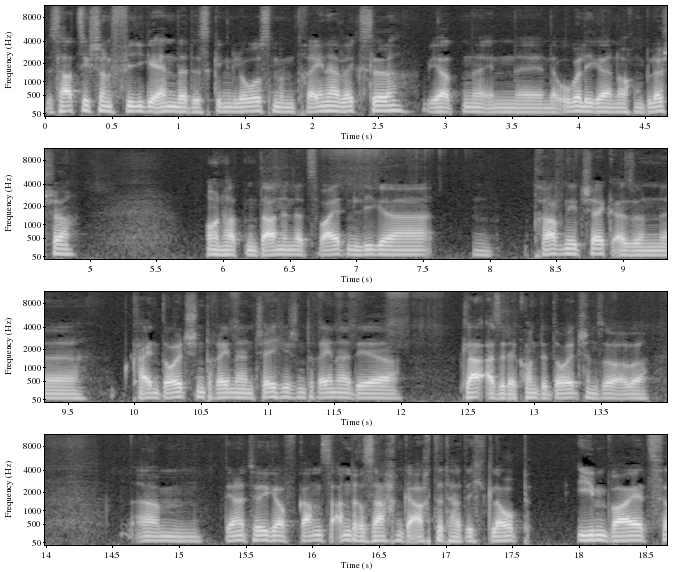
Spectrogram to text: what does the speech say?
es hat sich schon viel geändert. Es ging los mit dem Trainerwechsel. Wir hatten in, in der Oberliga noch einen Blöscher und hatten dann in der zweiten Liga einen Travnicek, also einen, keinen deutschen Trainer, einen tschechischen Trainer, der, klar, also der konnte Deutsch und so, aber ähm, der natürlich auf ganz andere Sachen geachtet hat. Ich glaube, ihm war jetzt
